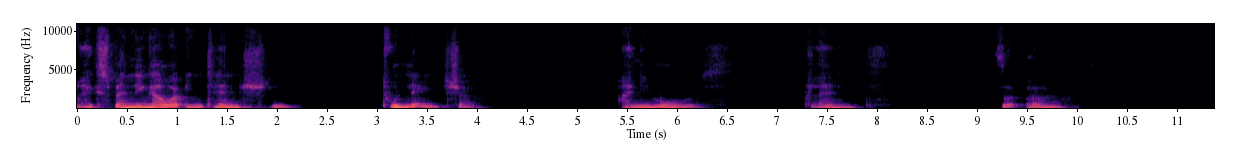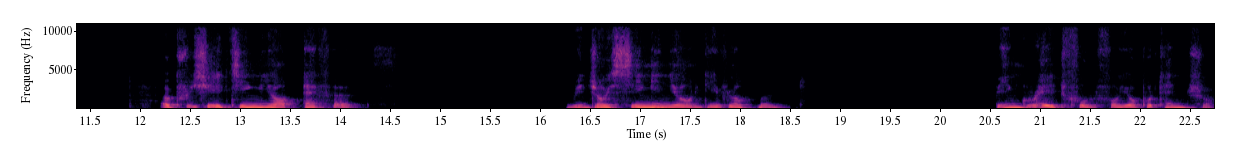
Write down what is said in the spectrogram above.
Expanding our intention to nature, animals, plants, the earth, appreciating your efforts, rejoicing in your development, being grateful for your potential.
